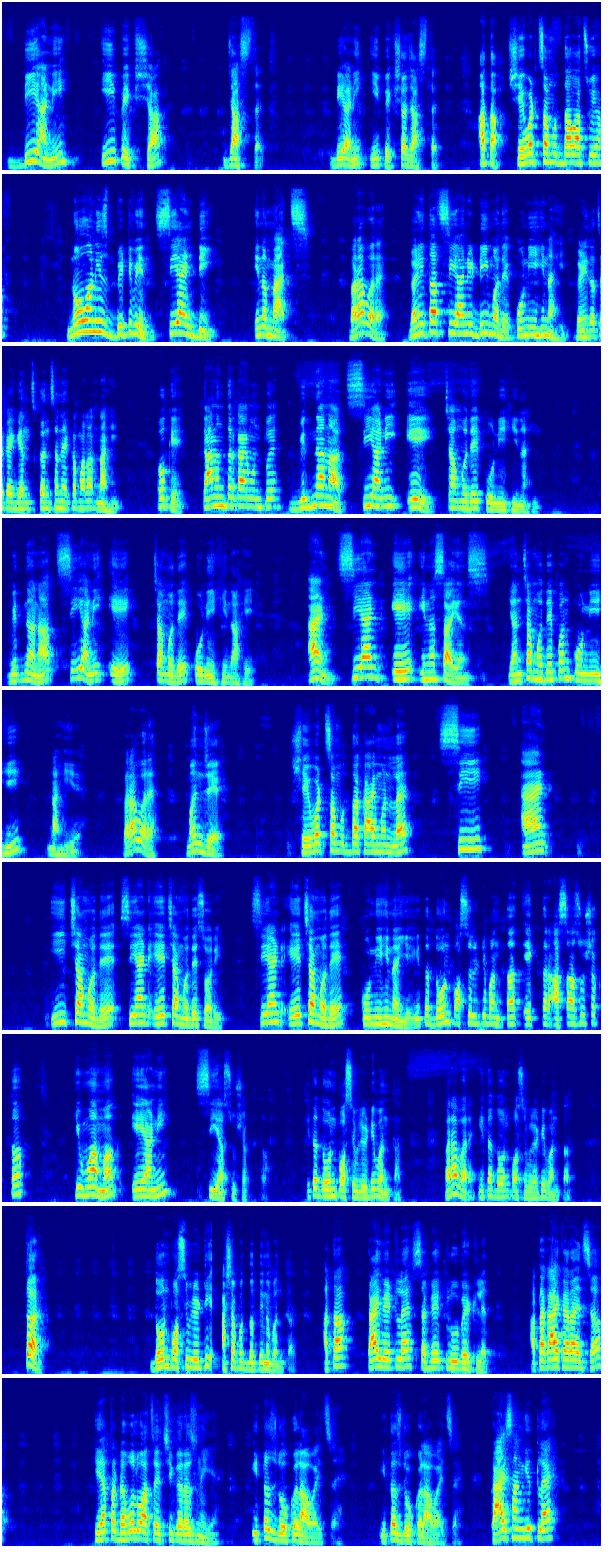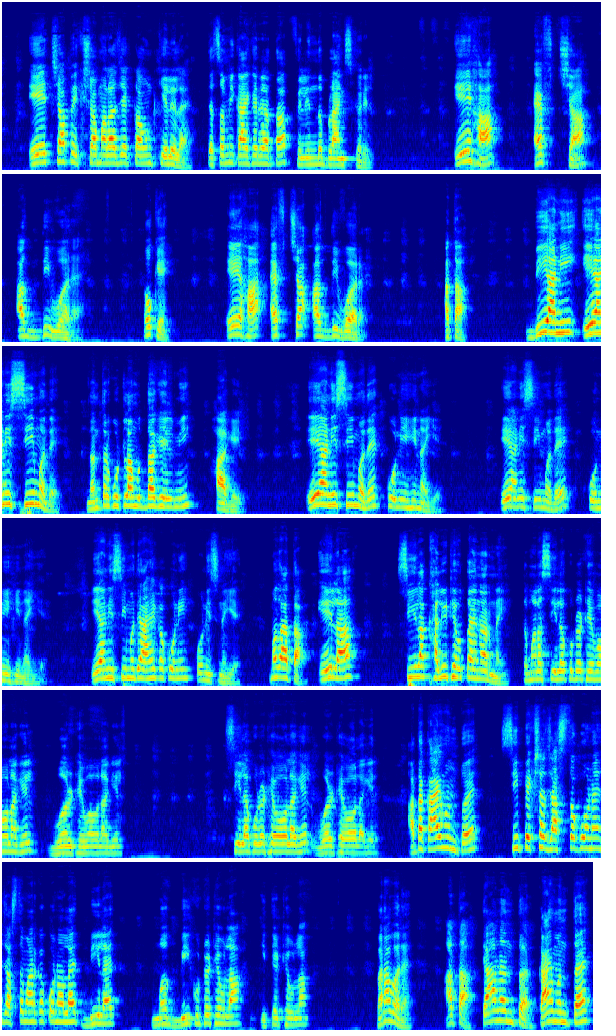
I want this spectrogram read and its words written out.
डी आणि ई पेक्षा जास्त आहेत. डी आणि ई पेक्षा जास्त आहेत. आता शेवटचा मुद्दा वाचूया. No one is between C and D in a maths बरोबर आहे. गणितात सी आणि डी मध्ये कोणीही नाही. गणिताचं काही कन्सर्न आहे का मला? नाही. ओके त्यानंतर काय म्हणतोय? विज्ञानात सी आणि ए च्या मध्ये कोणीही नाही. विज्ञानात सी आणि ए च्या मध्ये कोणीही नाही. And C and A in a science यांच्यामध्ये पण कोणीही नाहीये. बरोबर आहे? म्हणजे शेवटचा मुद्दा काय म्हणलाय? सी अँड ईच्या e मध्ये सी अँड एच्या मध्ये सॉरी सी अँड एच्या मध्ये कोणीही नाहीये. इथं दोन पॉसिबिलिटी बनतात. एक तर असं असू शकतं किंवा मग ए आणि सी असू शकतं. इथं दोन पॉसिबिलिटी बनतात. बरोबर आहे? इथं दोन पॉसिबिलिटी बनतात. तर दोन पॉसिबिलिटी अशा पद्धतीने बनतात. आता काय भेटलंय? सगळे क्लू भेटलेत. आता काय करायचं? हे आता डबल वाचायची गरज नाही आहे इथंच डोकं लावायचं आहे इथंच डोकं लावायचं आहे काय सांगितलंय? एच्या पेक्षा मला जे काउंट केलेलं आहे त्याचं मी काय करेल आता? फिल इन द ब्लँक्स करेल. ए हा एफच्या अगदी वर आहे. ओके ए हा एफच्या अगदी वर आहे. आता बी आणि ए आणि सी मध्ये नंतर कुठला मुद्दा घेईल मी? हा घेईल. ए आणि सी मध्ये कोणीही नाहीये. ए आणि सी मध्ये कोणीही नाहीये. ए आणि सी मध्ये आहे का कोणी? कोणीच नाहीये. मग आता ए ला सी ला खाली ठेवता येणार नाही तर मला सी ला कुठं ठेवावं लागेल? वर ठेवावं लागेल. सी ला कुठं ठेवावं लागेल? वर ठेवावं लागेल. आता काय म्हणतोय? सी पेक्षा जास्त कोण आहे? जास्त मार्क कोणाला आहेत? बी ला आहेत. मग बी कुठं ठेवला? इथे ठेवला. बरोबर आहे. आता त्यानंतर काय म्हणताय?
